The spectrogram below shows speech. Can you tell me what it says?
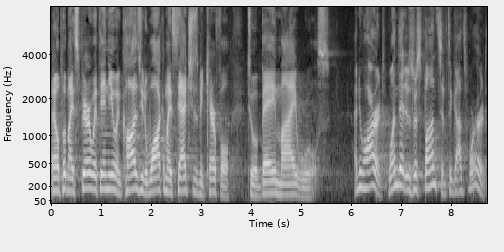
And I will put my spirit within you and cause you to walk in my statutes and be careful to obey my rules. A new heart, one that is responsive to God's word,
